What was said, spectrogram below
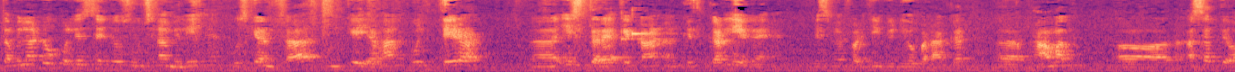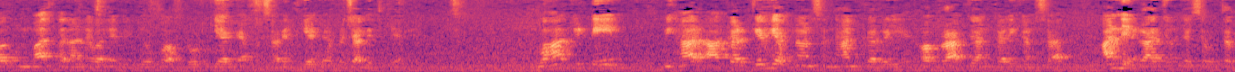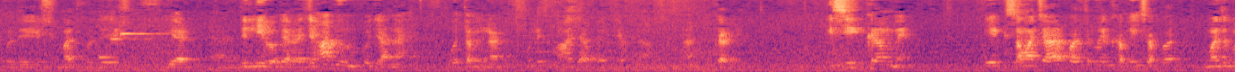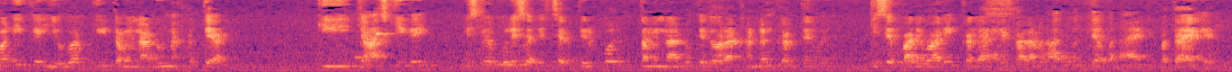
तमिलनाडु पुलिस से जो सूचना मिली है, उसके अनुसार उनके यहाँ कुल तेरह इस तरह के कांड अंकित कर लिए गए हैं, जिसमें फर्जी वीडियो बनाकर भ्रामक और असत्य और उन्माद फैलाने वाले वीडियो को अपलोड किया गया, प्रसारित किया गया प्रचारित किया गया। वहाँ की टीम बिहार आकर के भी अपना अनुसंधान कर रही है और प्राप्त जानकारी के अनुसार अन्य राज्यों, जैसे उत्तर प्रदेश, मध्य प्रदेश या दिल्ली वगैरह, जहाँ भी उनको जाना है, वो तमिलनाडु पुलिस वहाँ जाकर के अपना अनुसंधान कर रही है। इसी क्रम में एक समाचार पत्र में खबी छपर मधुबनी के युवक की तमिलनाडु में हत्या। की जाँच की गई। इसमें पुलिस अधीक्षक तिरुपुर तमिलनाडु के द्वारा खंडन करते हुए इसे पारिवारिक कलह के कारण आत्महत्या बनाया बताया गया।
